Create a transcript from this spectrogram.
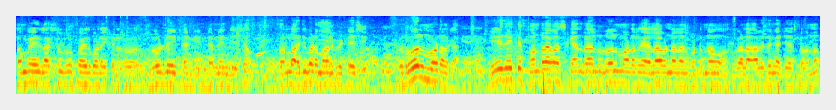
తొంభై ఐదు లక్షల రూపాయలు కూడా ఇక్కడ రో- రోడ్డు వేయడానికి నిర్ణయం చేశాం. త్వరలో అది కూడా మొదలు పెట్టేసి రోల్ మోడల్గా ఏదైతే పునరావాస కేంద్రాలు రోల్ మోడల్గా ఎలా ఉండాలనుకుంటున్నామో ఇవాళ ఆ విధంగా చేస్తూ ఉన్నాం.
